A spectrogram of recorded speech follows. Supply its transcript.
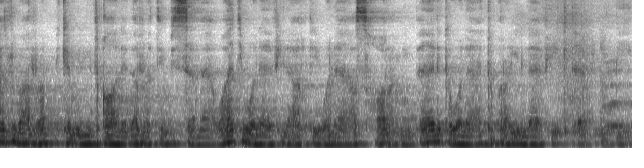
يعزب عن ربك من مثقال ذرة في السماوات ولا في الأرض ولا أصغر من ذلك ولا أكبر إلا في كتاب مبين.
